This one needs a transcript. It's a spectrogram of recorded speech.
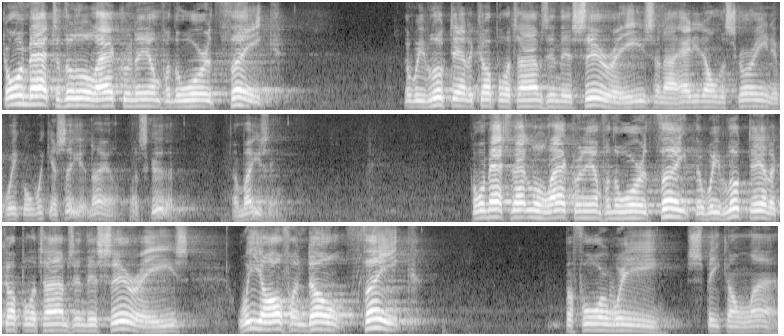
Going back to the little acronym for the word think that we've looked at a couple of times in this series, and I had it on the screen. If we can, we can see it now. That's good. Amazing. Going back to that little acronym from the word think that we've looked at a couple of times in this series, we often don't think before we speak online.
